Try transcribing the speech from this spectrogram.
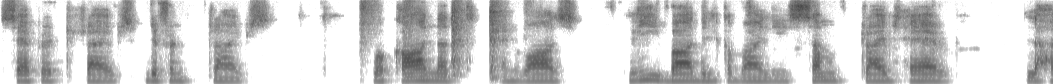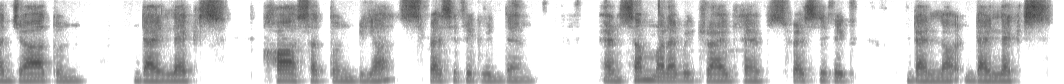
separate tribes, different tribes. Wakanat and was Li Badil Kabali, some tribes have Lahajatun dialects, Khasatun Biha, specific with them. And some Arabic tribes have specific dialects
